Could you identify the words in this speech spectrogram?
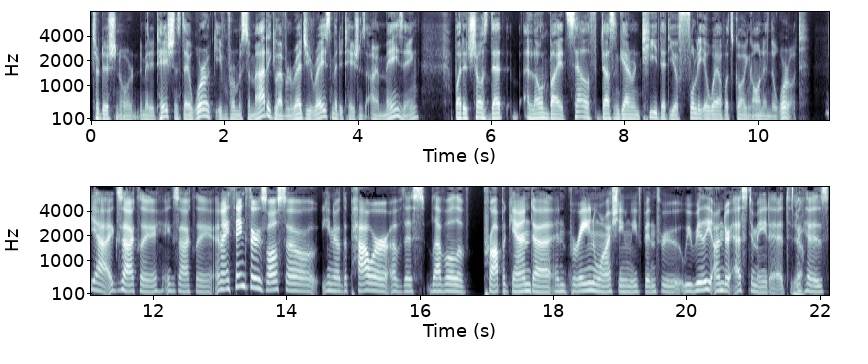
tradition or the meditations, they work even from a somatic level. Reggie Ray's meditations are amazing, but it shows that alone by itself doesn't guarantee that you're fully aware of what's going on in the world. Yeah, exactly. Exactly. And I think there's also, you know, the power of this level of propaganda and brainwashing we've been through. We really underestimate it yeah. because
